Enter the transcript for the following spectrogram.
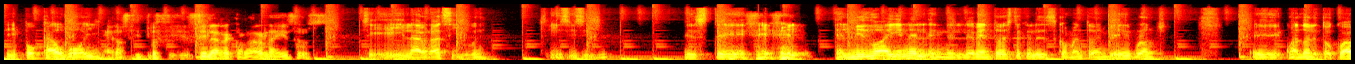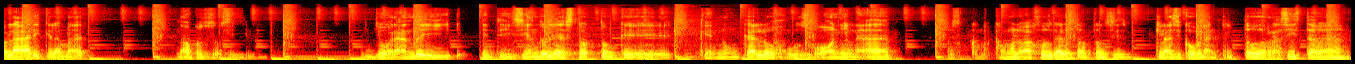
Tipo cowboy. Pero sí, pues sí, sí le recordaron ahí sus. Sí, la verdad, sí, güey. Sí, sí, sí, sí. Este, el, el, mismo ahí en el, en el evento este que les comento, NBA Brunch, eh, cuando le tocó hablar y que la madre, no, pues así, llorando y, y diciéndole a Stockton que, que, nunca lo juzgó ni nada. Pues, ¿cómo, ¿cómo, lo va a juzgar Stockton si es clásico blanquito, racista, ¿verdad?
